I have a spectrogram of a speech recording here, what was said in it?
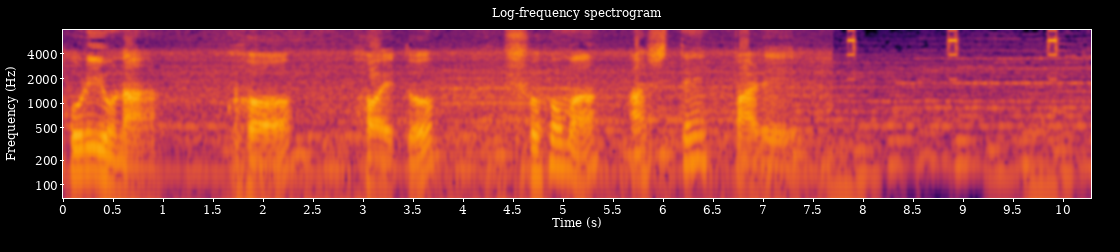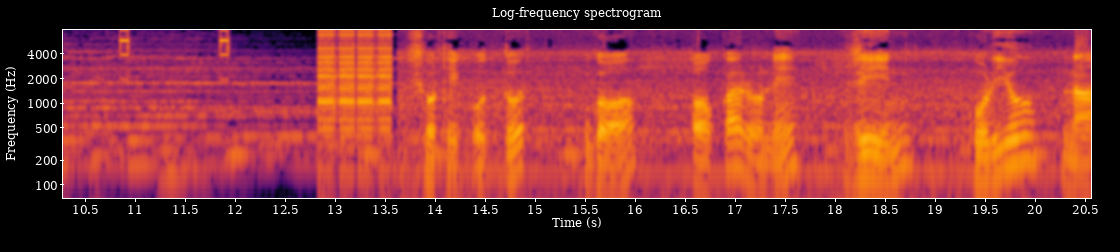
করিও না। ঘ, হয়তো সোহমা আসতে পারে। সঠিক উত্তর গ অকারণে ঋণ করিও না।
